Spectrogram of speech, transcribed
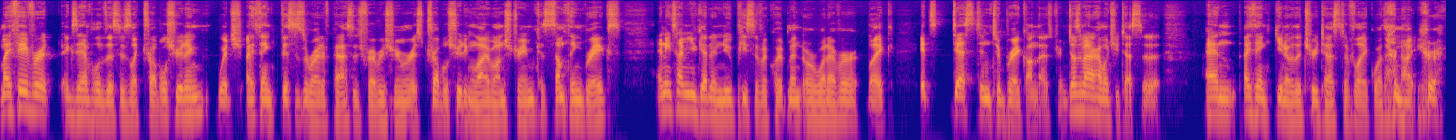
My favorite example of this is like troubleshooting, which I think this is a rite of passage for every streamer is troubleshooting live on stream because something breaks. Anytime you get a new piece of equipment or whatever, like it's destined to break on that stream. Doesn't matter how much you tested it. And I think, you know, the true test of like whether or not you're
